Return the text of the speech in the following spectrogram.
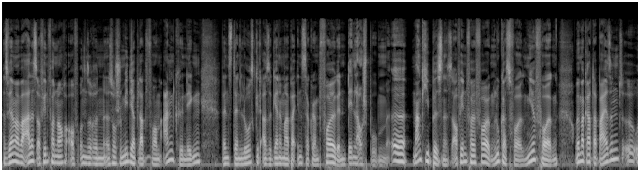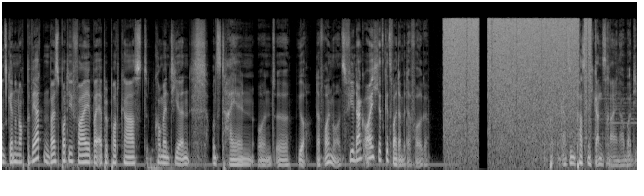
Das werden wir aber alles auf jeden Fall noch auf unseren äh, Social Media Plattformen ankündigen, wenn es denn losgeht. Also gerne mal bei Instagram folgen, den Lauschbuben, äh, Monkey Business auf jeden Fall folgen, Lukas folgen, mir folgen. Und wenn wir gerade dabei sind, äh, uns gerne noch bewerten bei Spotify, bei Apple Podcast, kommentieren, uns teilen und äh, ja, da freuen wir uns. Vielen Dank euch. Jetzt geht's weiter mit der Folge. Siegen passt nicht ganz rein, aber die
